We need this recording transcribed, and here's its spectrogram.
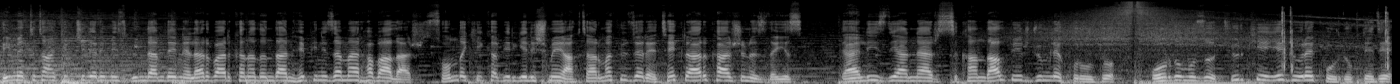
Kıymetli takipçilerimiz gündemde neler var kanalından hepinize merhabalar. Son dakika bir gelişmeyi aktarmak üzere tekrar karşınızdayız. Değerli izleyenler skandal bir cümle kuruldu. Ordumuzu Türkiye'ye göre kurduk dedi.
